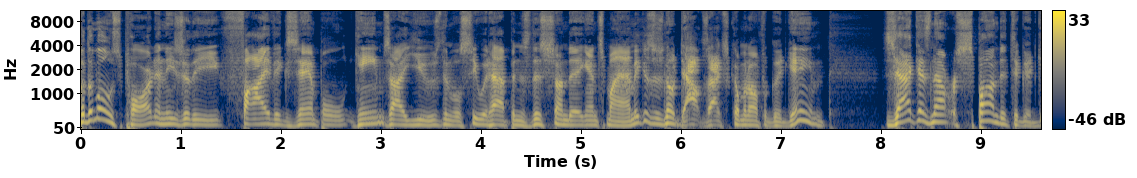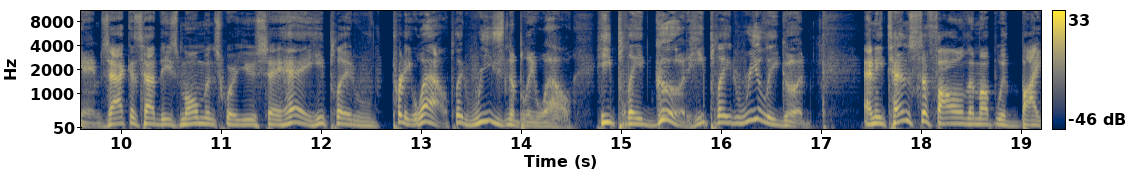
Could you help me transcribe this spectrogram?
for the most part, and these are the five example games I used, and we'll see what happens this Sunday against Miami because there's no doubt Zach's coming off a good game. Zach has not responded to good games. Zach has had these moments where you say, hey, he played pretty well, played reasonably well. He played good. He played really good. And he tends to follow them up with by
